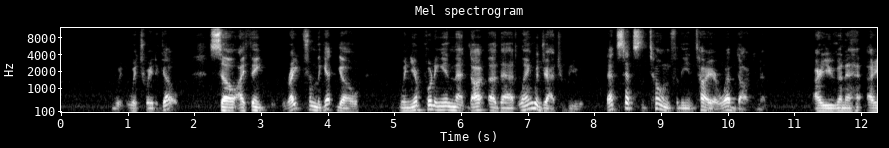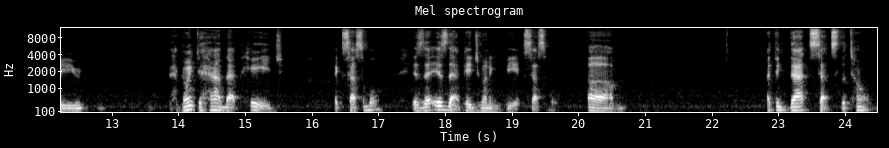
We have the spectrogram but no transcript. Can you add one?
which way to go. So I think right from the get go, when you're putting in that dot, uh, that language attribute, that sets the tone for the entire web document. Are you going to are you going to have that page accessible? Is that is that page going to be accessible? Um, I think that sets the tone.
